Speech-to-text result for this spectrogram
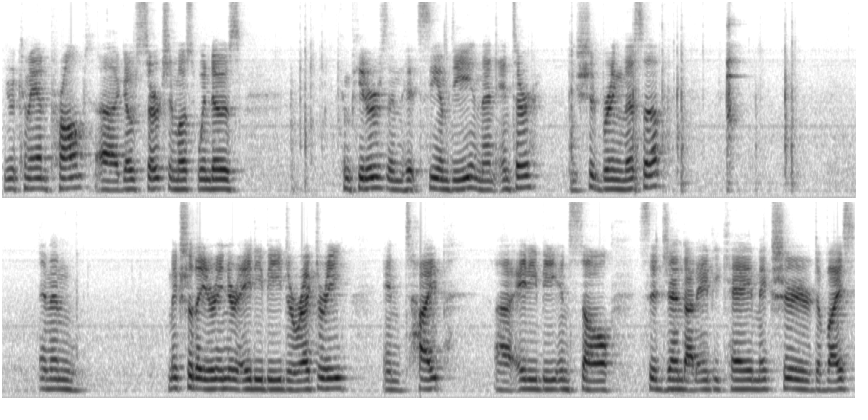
your command prompt. Uh, go search in most Windows computers and hit CMD and then enter. You should bring this up. And then make sure that you're in your ADB directory and type uh, ADB install sidgen.apk. Make sure your device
